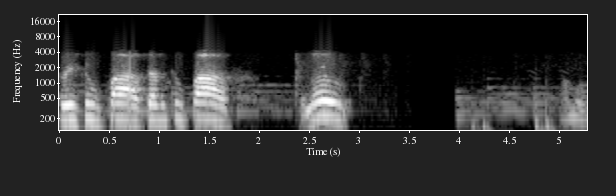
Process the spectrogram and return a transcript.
Three two five seven two five. Hello. I'm moving.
